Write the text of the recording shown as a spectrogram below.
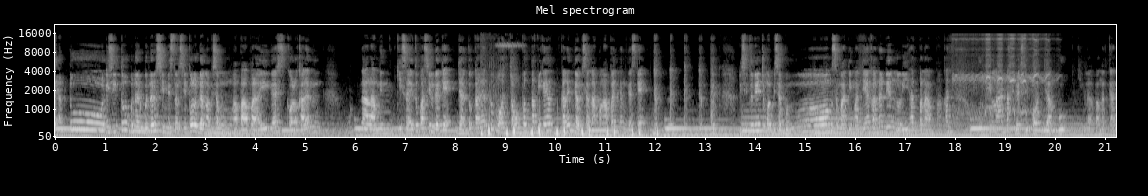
aduh di situ bener-bener si Mr. Simple udah nggak bisa ngomong apa-apa lagi guys kalau kalian ngalamin kisah itu pasti udah kayak jantung kalian tuh mau copot tapi kayak kalian nggak bisa ngapa-ngapain kan guys. Kayak di situ dia cuma bisa bengong semati-matinya karena dia ngelihat penampakan kuntilanak guys di pohon jambu. Gila banget kan.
